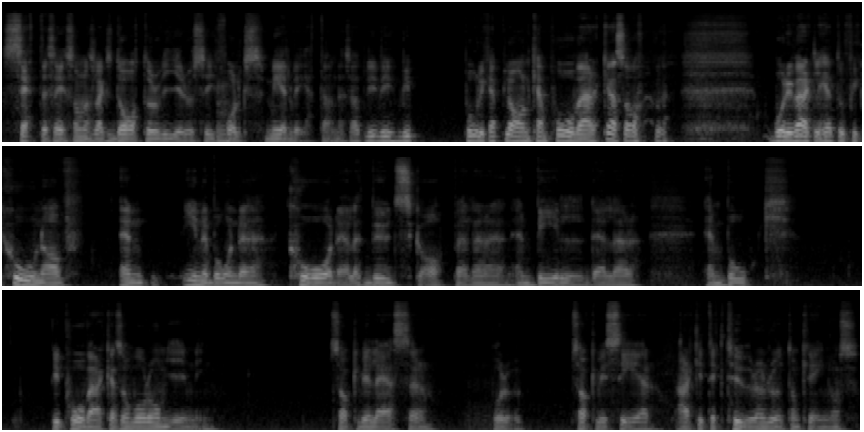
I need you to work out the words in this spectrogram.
sätter sig som någon slags datorvirus i mm. folks medvetande. Så att vi, vi, vi på olika plan kan påverkas av både verklighet och fiktion av en inneboende kod eller ett budskap eller en bild eller en bok. Vi påverkas av vår omgivning. Saker vi läser, saker vi ser, arkitekturen runt omkring oss.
